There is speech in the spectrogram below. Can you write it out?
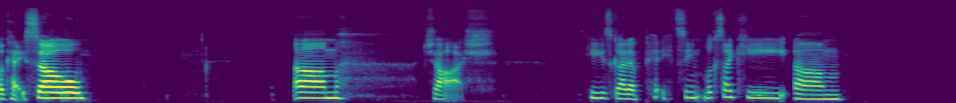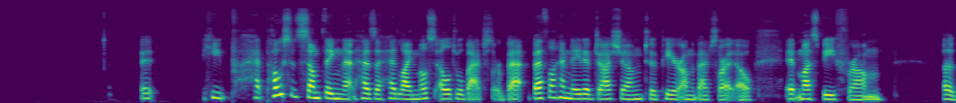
Okay, so um Josh. He's got a it seems looks like he um it he had posted something that has a headline most eligible bachelor ba- bethlehem native josh young to appear on the bachelorette. Oh it must be from a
